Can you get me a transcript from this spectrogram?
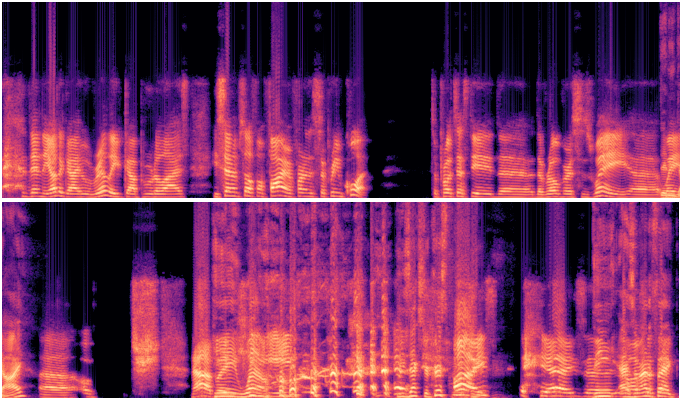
then the other guy who really got brutalized, he set himself on fire in front of the Supreme Court to protest the the, the Roe versus Wade. Uh, Did Wade, he die? Uh, oh, nah, He but ain't well. he- he's extra crispy. ah, he's, yeah, he's. Uh, The, as a matter of fact,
